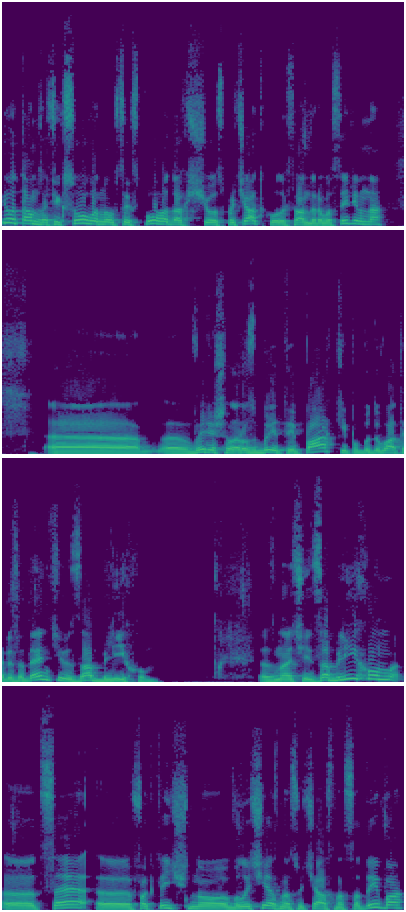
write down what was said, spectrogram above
І от там зафіксовано в цих спогадах, що спочатку Олександра Васильівна е, е, вирішила розбити парк і побудувати резиденцію за бліхом. Значить, за бліхом е, це е, фактично величезна сучасна садиба,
